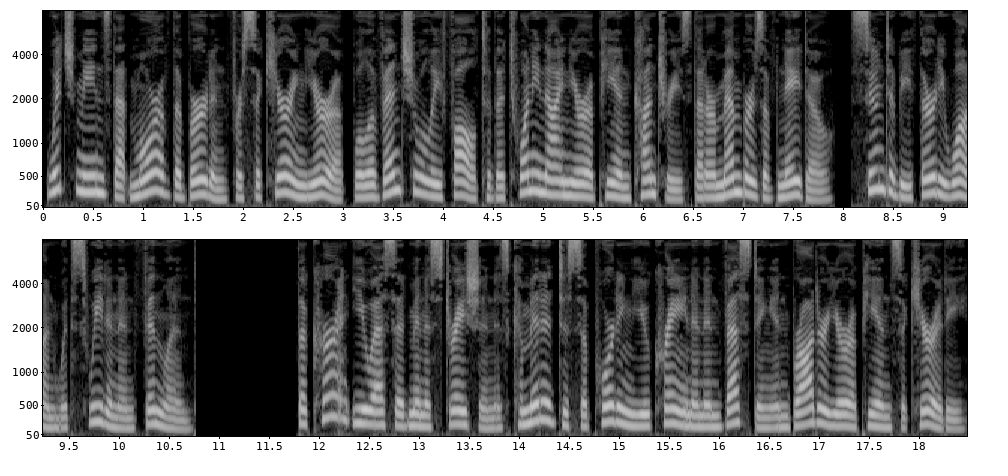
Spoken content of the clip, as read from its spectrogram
which means that more of the burden for securing Europe will eventually fall to the 29 European countries that are members of NATO, soon to be 31 with Sweden and Finland. The current U.S. administration is committed to supporting Ukraine and investing in broader European security.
